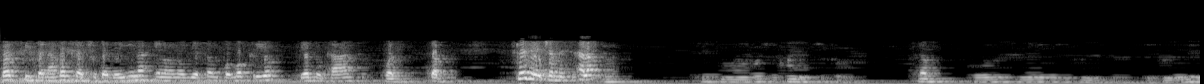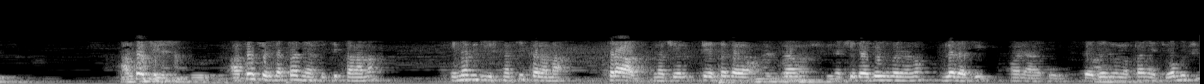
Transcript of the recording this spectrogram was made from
prospite na mokraću beduina ili ono gdje sam pomokrio jednu kantu vodi. Dobro. Sljedeća mesela. Dobro. A to ćeš, a to ćeš zaklanjaš u cipelama i ne vidiš na cipelama trag, znači prije sebe je, znači da je dozvoljeno gledati, ona, da je dozvoljeno klanjati obući,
